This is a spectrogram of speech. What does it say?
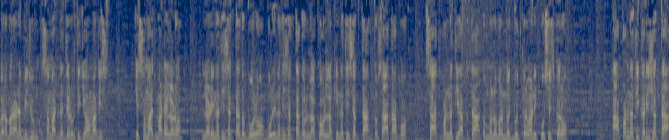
બરોબર, અને બીજું સમાજને જરૂરથી કહેવા માંગીશ કે સમાજ માટે લડો. લડી નથી શકતા તો બોલો, બોલી નથી શકતા તો લખો, લખી નથી શકતા તો સાથ આપો. સાથ પણ નથી આપતા તો મનોબળ મજબૂત કરવાની કોશિશ કરો. આ પણ નથી કરી શકતા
